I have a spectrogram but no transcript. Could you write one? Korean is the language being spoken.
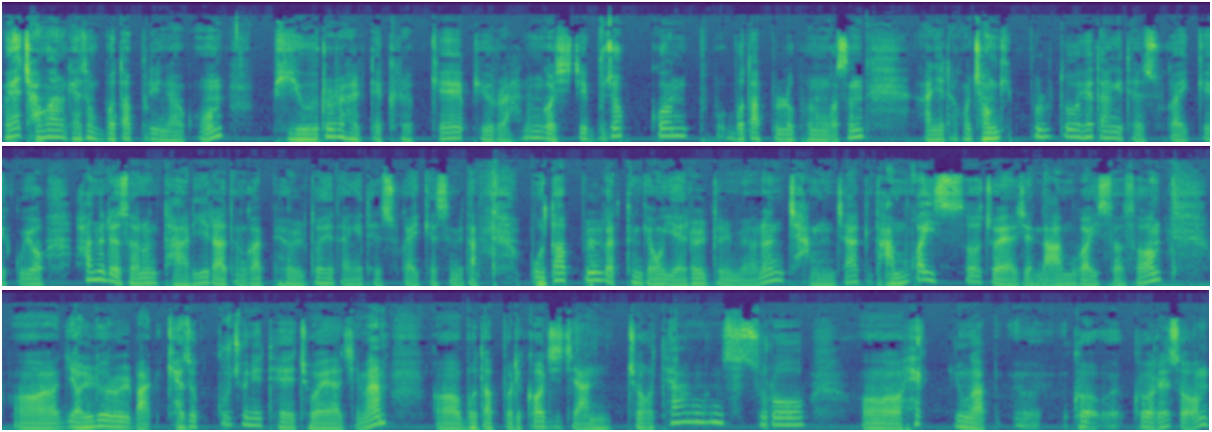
왜 정화는 계속 모닥불이냐고 비유를 할 때 그렇게 비유를 하는 것이지 무조건 모닥불로 보는 것은 아니라고 전기불도 해당이 될 수가 있겠고요. 하늘에서는 달이라든가 별도 해당이 될 수가 있겠습니다. 모닥불 같은 경우 예를 들면은 장작 나무가 있어줘야지 나무가 있어서 어, 연료를 계속 꾸준히 대줘야지만 어, 모닥불이 꺼지지 않죠. 태양은 스스로 어, 핵융합 어, 그, 그걸 해서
